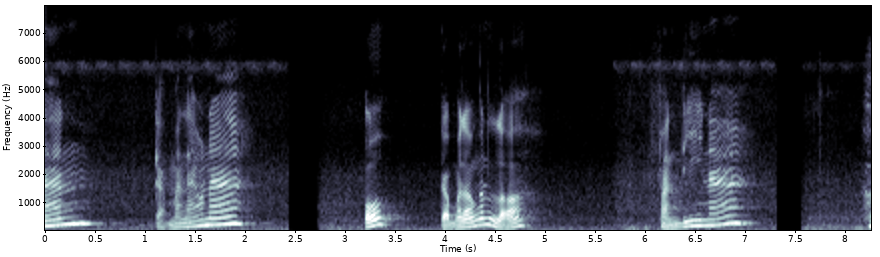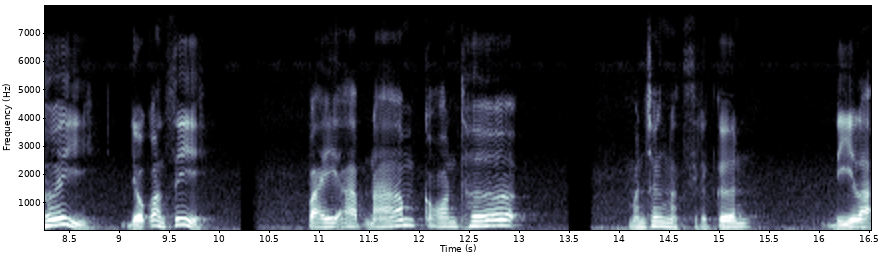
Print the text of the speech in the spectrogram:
ัน กลับมาแล้วนะ โอ้กลับมาแล้วงั้นเหรอ ฝันดีนะ เฮ้ย เดี๋ยวก่อนสิ ไปอาบน้ำก่อนเถอะมันช่างหนักเสียเหลือเกิน ดีละ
